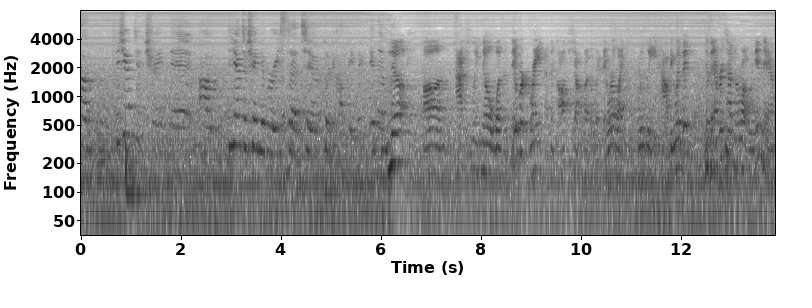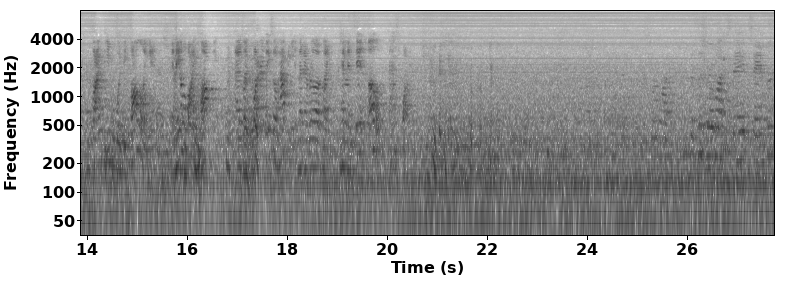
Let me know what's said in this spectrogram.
Um, did you have to train the um, did you have to train the barista to put the coffee in the, in the No, um, actually, no, it wasn't. They were great at the coffee shop, by the way. They were like completely happy with it because every time the robot went in there, five people would be following it, and they don't buy coffee. I was like, why are they so happy? And then I realized, like, ten minutes in, oh, that's why. Does this robot stay at Stanford?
